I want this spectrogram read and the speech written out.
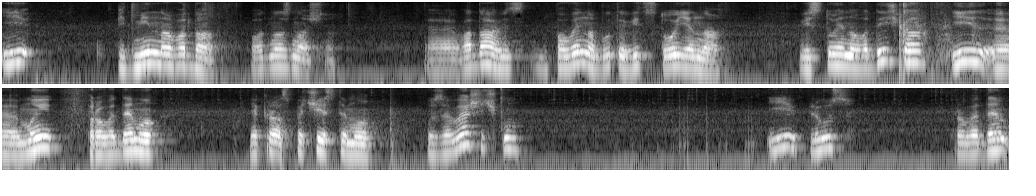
і підмінна вода. Однозначно. Е, вода від, повинна бути відстояна. Відстояна водичка, і е, ми проведемо, якраз почистимо УЗВшечку і плюс проведемо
